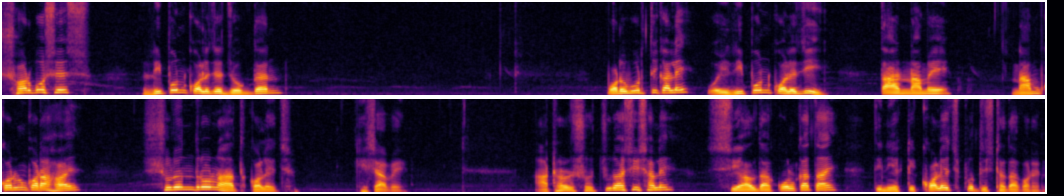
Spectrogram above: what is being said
সর্বশেষ রিপন কলেজে যোগ দেন। পরবর্তীকালে ওই রিপন কলেজই তার নামে নামকরণ করা হয় সুরেন্দ্রনাথ কলেজ হিসাবে। আঠারোশো চুরাশি সালে শিয়ালদা, কলকাতায় তিনি একটি কলেজ প্রতিষ্ঠাতা করেন।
